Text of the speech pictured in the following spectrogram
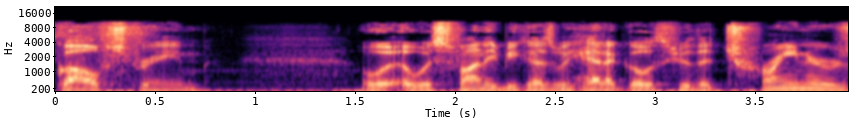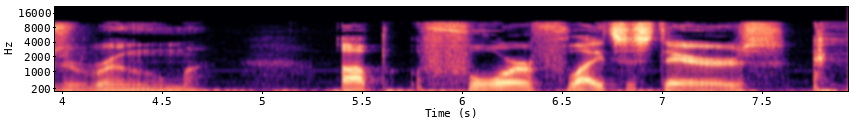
Gulfstream, it was funny because we had to go through the trainer's room, up four flights of stairs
